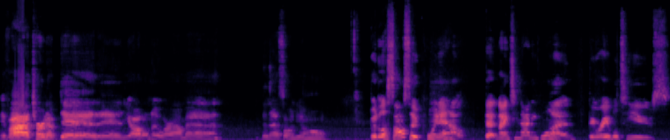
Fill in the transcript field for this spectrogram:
if I turn up dead and y'all don't know where I'm at, then that's on y'all. But let's also point out that 1991, they were able to use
